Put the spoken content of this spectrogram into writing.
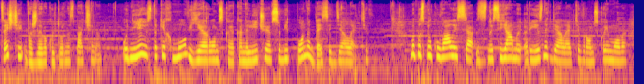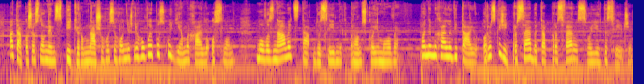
це ще й важлива культурна спадщина. Однією з таких мов є ромська, яка налічує в собі понад 10 діалектів. Ми поспілкувалися з носіями різних діалектів ромської мови, а також основним спікером нашого сьогоднішнього випуску є Михайло Ослон, мовознавець та дослідник ромської мови. Пане Михайле, вітаю! Розкажіть про себе та про сферу своїх досліджень.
